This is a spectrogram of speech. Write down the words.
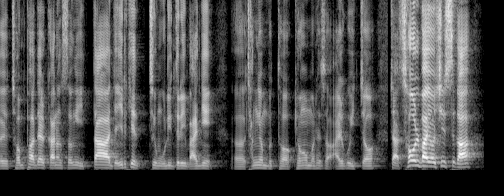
예, 전파될 가능성이 있다 이제 이렇게 지금 우리들이 많이 어, 작년부터 경험을 해서 알고 있죠. 자, 서울 바이오시스가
